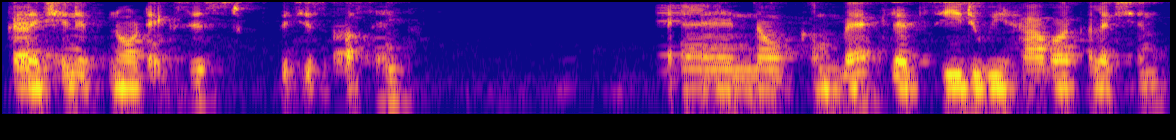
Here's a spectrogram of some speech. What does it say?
collection if not exist which is async. And now come back. Let's see do we have our collection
